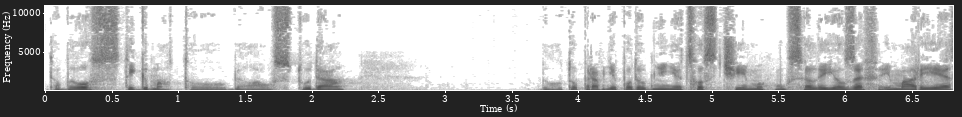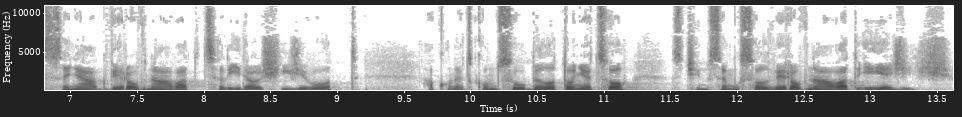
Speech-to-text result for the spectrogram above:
To bylo stigma, to byla ostuda. Bylo to pravděpodobně něco, s čím museli Josef i Marie se nějak vyrovnávat celý další život. A konec konců bylo to něco, s čím se musel vyrovnávat i Ježíš.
